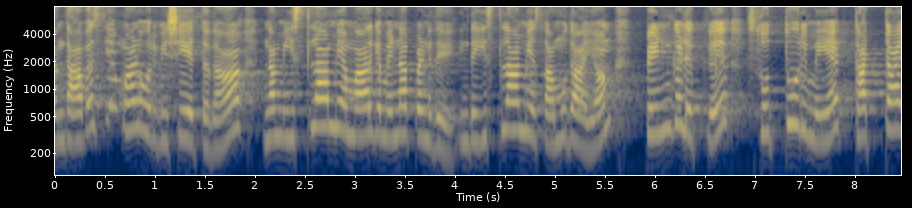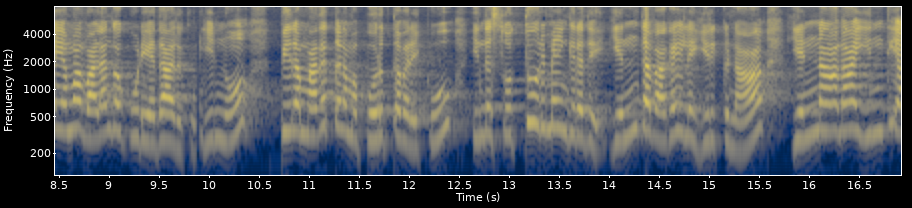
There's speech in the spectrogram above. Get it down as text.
அந்த அவசியமான ஒரு விஷயத்தை தான் நம்ம இஸ்லாமிய மார்க்கம் என்ன பண்ணுது? இந்த இஸ்லாமிய சமுதாயம் பெண்களுக்கு சொத்துரிமையை கட்டாயமாக வழங்கக்கூடியதாக இருக்கும். இன்னும் பிற மதத்தை நம்ம பொறுத்த வரைக்கும் இந்த சொத்துரிமைங்கிறது எந்த வகையில் இருக்குன்னா என்னதான் இந்திய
